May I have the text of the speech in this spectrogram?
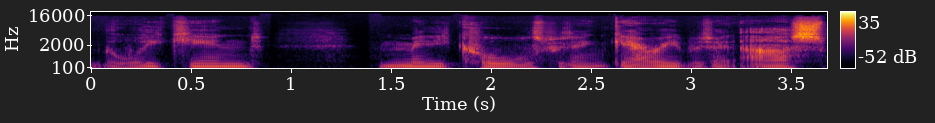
the weekend, many calls between Gary, between us.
